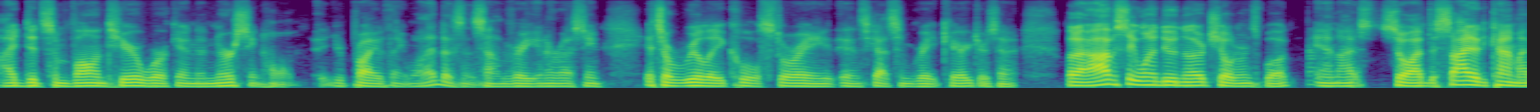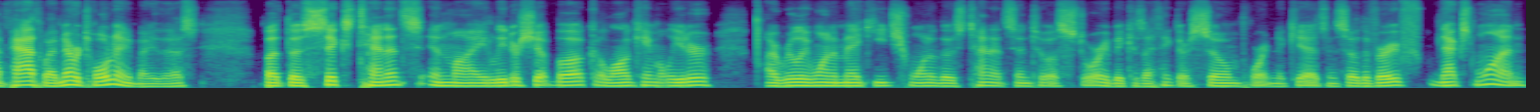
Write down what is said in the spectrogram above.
I did some volunteer work in a nursing home. You're probably thinking, well, that doesn't sound very interesting. It's a really cool story and it's got some great characters in it. But I obviously want to do another children's book. And I so I've decided kind of my pathway. I've never told anybody this, but those six tenets in my leadership book, Along Came a Leader, I really want to make each one of those tenets into a story because I think they're so important to kids. And so the very next one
